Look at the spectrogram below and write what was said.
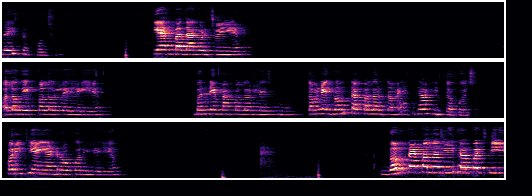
લઈ શકો છો. ત્યારબાદ આગળ જોઈએ. અલગ એક કલર લઈ લઈએ. બંનેમાં કલર લેશું. તમને ગમતા કલર તમે રાખી શકો છો. ફરીથી અહીંયા ડ્રો કરી લઈએ. ગમતા કલર લીધા પછી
